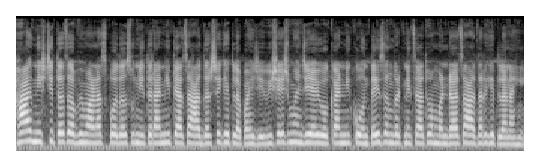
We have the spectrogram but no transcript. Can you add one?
हा निश्चितच अभिमानास्पद असून इतरांनी त्याचा आदर्श घेतला पाहिजे. विशेष म्हणजे या युवकांनी कोणत्याही संघटनेचा अथवा मंडळाचा आधार घेतला नाही.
